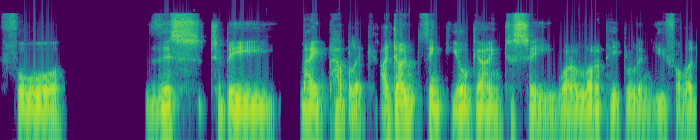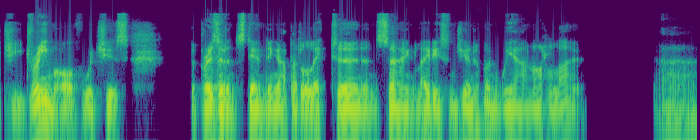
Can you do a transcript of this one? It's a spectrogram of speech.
for this to be made public. I don't think you're going to see what a lot of people in ufology dream of, which is the president standing up at a lectern and saying, ladies and gentlemen, we are not alone. Uh,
